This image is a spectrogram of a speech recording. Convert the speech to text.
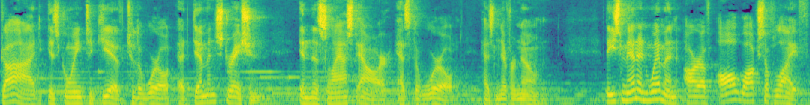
God is going to give to the world a demonstration in this last hour as the world has never known. These men and women are of all walks of life.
